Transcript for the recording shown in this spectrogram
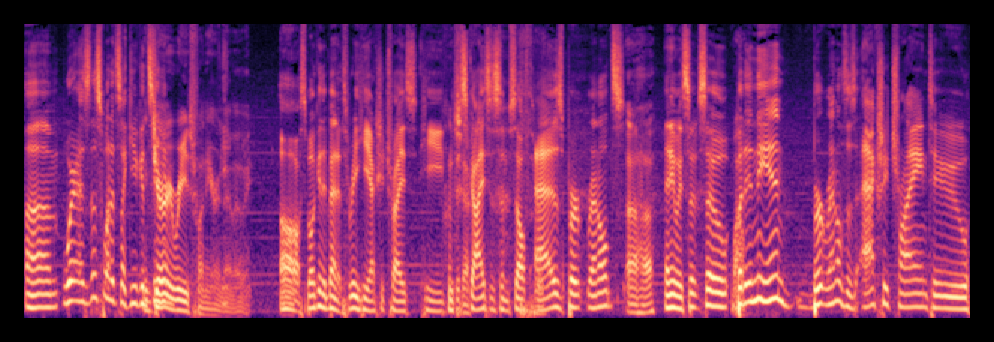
Um, whereas this one, it's like you can see Jerry him- Reed's funnier in that movie. Oh, Smokey and the Bandit three. He actually tries. He disguises himself as Burt Reynolds. Uh huh. Anyway, so so, Wow. but in the end, Burt Reynolds is actually trying to.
